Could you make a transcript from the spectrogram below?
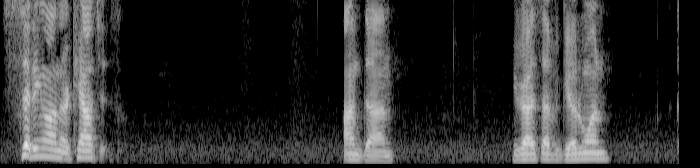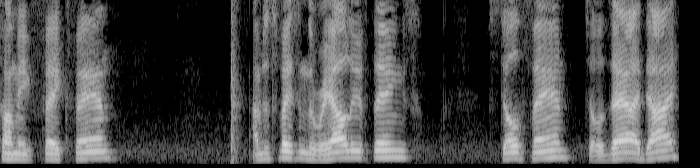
sitting on their couches. I'm done. You guys have a good one. Call me fake fan. I'm just facing the reality of things. Still a fan till the day I die.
